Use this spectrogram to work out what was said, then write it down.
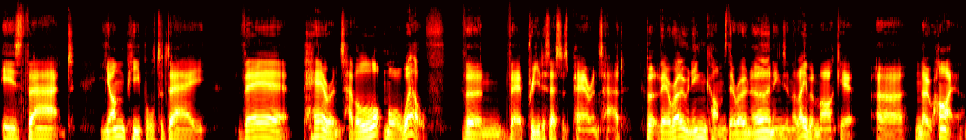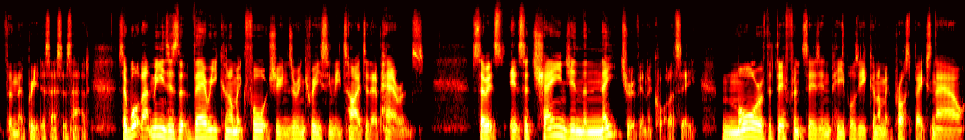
is that young people today, their parents have a lot more wealth than their predecessors' parents had, but their own incomes, their own earnings in the labour market are no higher than their predecessors had. So what that means is that their economic fortunes are increasingly tied to their parents. So it's it's a change in the nature of inequality. More of the differences in people's economic prospects now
